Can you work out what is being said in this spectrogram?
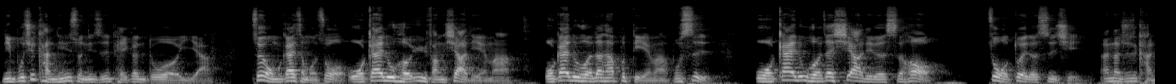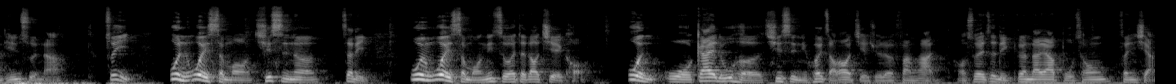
你不去砍停损，你只是赔更多而已啊！所以我们该怎么做？我该如何预防下跌吗？我该如何让它不跌吗？不是，我该如何在下跌的时候做对的事情啊？那就是砍停损啊！所以问为什么，其实呢，这里问为什么，你只会得到借口；问我该如何，其实你会找到解决的方案。好，所以这里跟大家补充分享。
